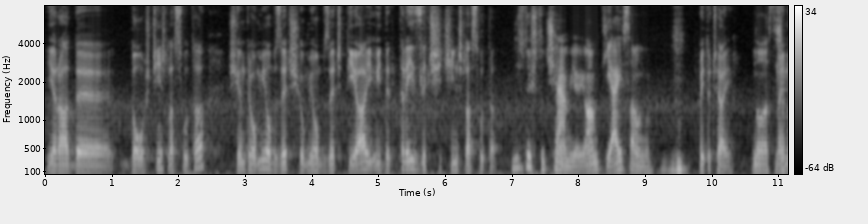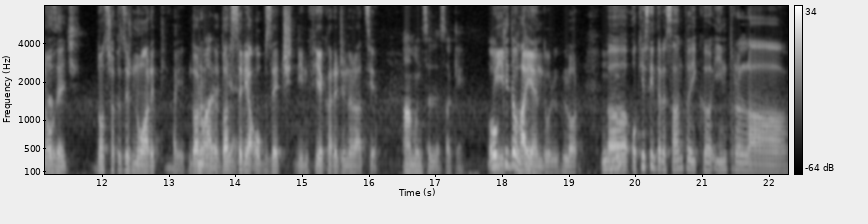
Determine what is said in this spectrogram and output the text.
era de 25% și între 1080 și 1080 Ti e de 35%. Nici nu știu ce am eu. Eu am TI sau nu? Păi tu ce ai? 970. 970 nu are TI, doar, Nu are doar TI. seria 80 din fiecare generație. Am înțeles, ok. e Okidoki. high-end-ul lor. Mhm. Uh, o chestie interesantă e că intră la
